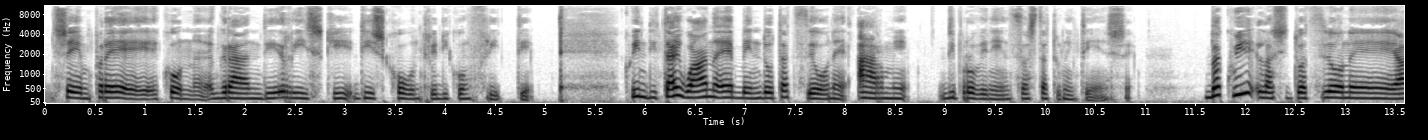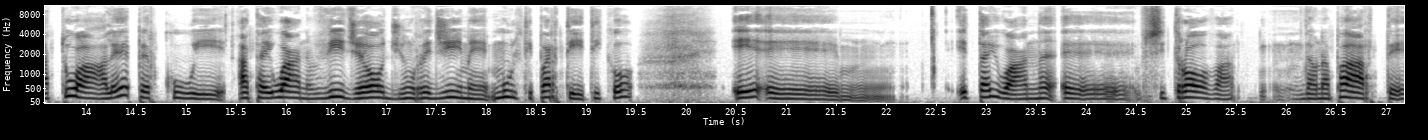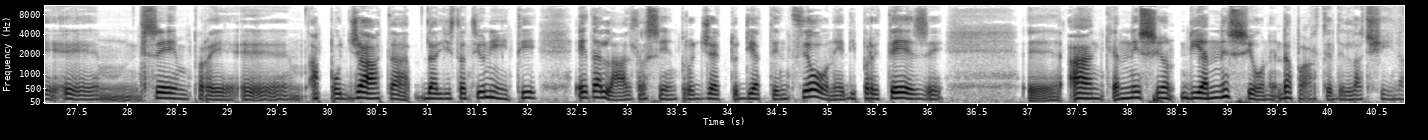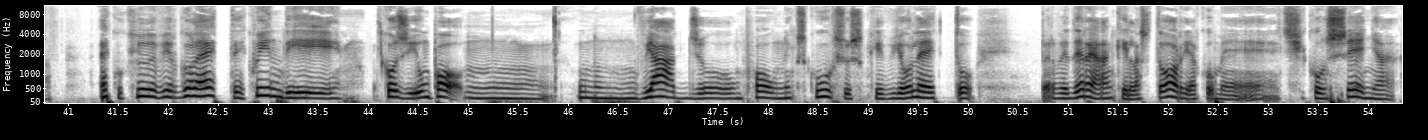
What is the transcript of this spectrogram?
sempre con grandi rischi di scontri, di conflitti. Quindi Taiwan ebbe in dotazione armi di provenienza statunitense. Da qui la situazione attuale per cui a Taiwan vige oggi un regime multipartitico e, eh, e Taiwan eh, si trova da una parte eh, sempre eh, appoggiata dagli Stati Uniti e dall'altra sempre oggetto di attenzione e di pretese eh, anche annessio- di annessione da parte della Cina. Ecco, chiude virgolette, quindi così un po' mm, un, un viaggio, un po' un excursus che vi ho letto per vedere anche la storia come ci consegna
